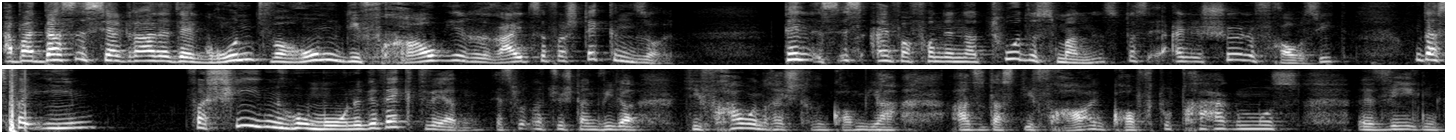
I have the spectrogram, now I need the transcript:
Aber das ist ja gerade der Grund, warum die Frau ihre Reize verstecken soll. Denn es ist einfach von der Natur des Mannes, dass er eine schöne Frau sieht und dass bei ihm verschiedene Hormone geweckt werden. Jetzt wird natürlich dann wieder die Frauenrechterin kommen, ja, also dass die Frau ein Kopftuch tragen muss, äh, wegen,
